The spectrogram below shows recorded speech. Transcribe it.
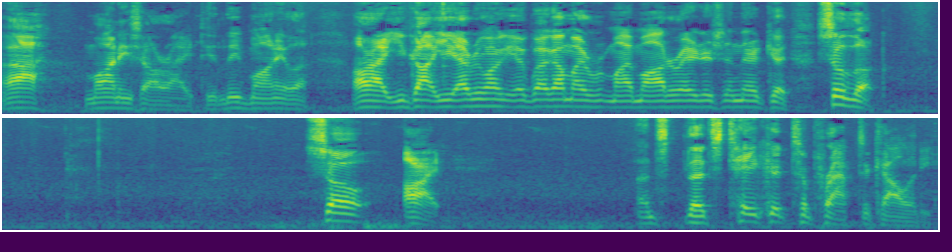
Ah, Monty's all right, dude. Leave Monty alone. All right, you got you. Everyone, I got my my moderators in there. Good. So look. So all right. Let's let's take it to practicality.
